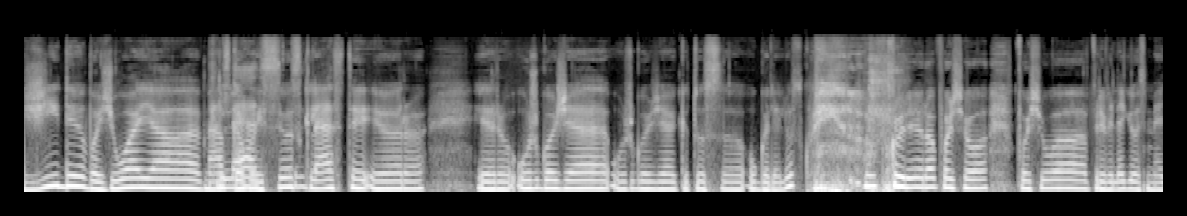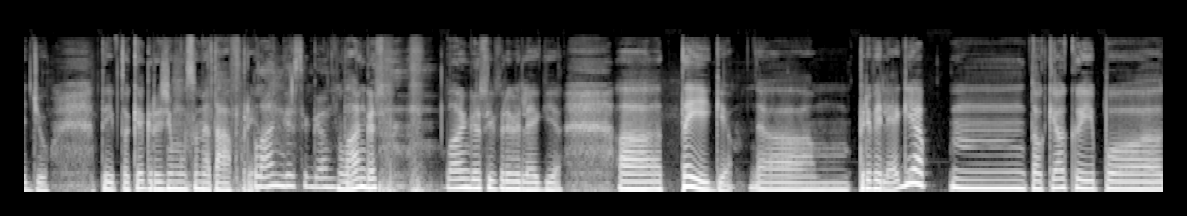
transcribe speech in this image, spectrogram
Žydi, važiuoja, mezga vaisius, klesti ir, ir užgožia, užgožia kitus augalėlius, kurie, kurie yra po šiuo, po šiuo privilegijos medžiu. Taip, tokia graži mūsų metafora. Langas į gamtą. Langas, langas į privilegiją. A, taigi, a, privilegija m, mm, tokia kaip a,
